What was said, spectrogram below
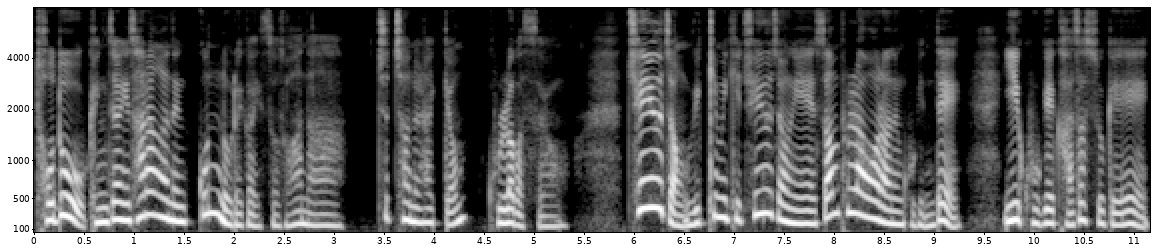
저도 굉장히 사랑하는 꽃 노래가 있어서 하나 추천을 할 겸 골라봤어요. 최유정, 위키미키 최유정의 선플라워라는 곡인데 이 곡의 가사 속에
